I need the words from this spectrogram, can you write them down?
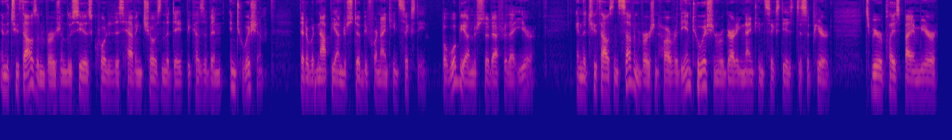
in the 2000 version, Lucia is quoted as having chosen the date because of an intuition that it would not be understood before 1960, but will be understood after that year. In the 2007 version, however, the intuition regarding 1960 has disappeared, to be replaced by a mere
